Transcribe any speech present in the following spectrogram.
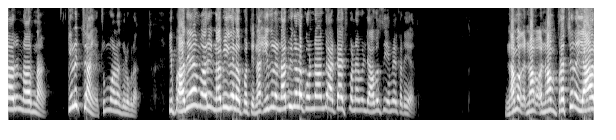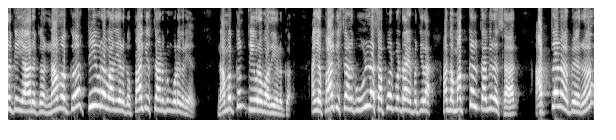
நாறுன்னு நாறுனாங்க. கிழிச்சாங்க. சும்மாலாம் சொல்லக்கூடாது. இப்ப அதே மாதிரி நபிகளை பத்தி நான் இதுல நபிகளை கொண்டாந்து அட்டாச் பண்ண வேண்டிய அவசியமே கிடையாது. நமக்கு நம் பிரச்சனை யாருக்கும் யாருக்கும் நமக்கும் தீவிரவாதிகளுக்கும் பாகிஸ்தானுக்கும் கூட கிடையாது. நமக்கும் தீவிரவாதிகளுக்கும் அங்க பாகிஸ்தானுக்கு உள்ள சப்போர்ட் பண்றாங்க பத்தியலா அந்த மக்கள் தவிர சார் அத்தனை பேரும்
